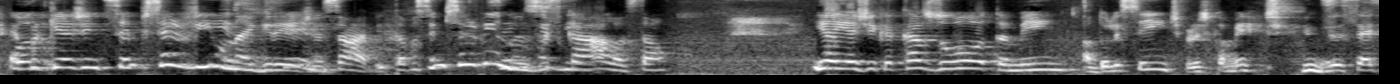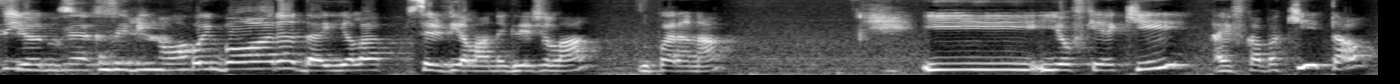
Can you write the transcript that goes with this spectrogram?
É quando- porque a gente sempre serviu Isso, na igreja, sempre. sabe? Tava sempre servindo Sempre escalas e tal. E aí a Gica casou também, adolescente praticamente, 17 Sim, anos. né, casei bem nova. Foi embora, daí ela servia lá na igreja lá, no Paraná. E, e eu fiquei aqui, aí ficava aqui e tal.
